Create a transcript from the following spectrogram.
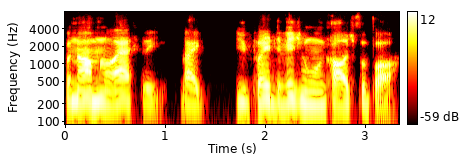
phenomenal athlete. Like you played division one college football.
